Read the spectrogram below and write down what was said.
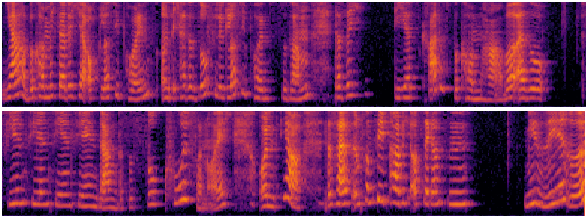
ja, bekomme ich dadurch ja auch Glossy Points und ich hatte so viele Glossy Points zusammen, dass ich die jetzt gratis bekommen habe. Also vielen, vielen, vielen, vielen Dank. Das ist so cool von euch. Und ja, das heißt, im Prinzip habe ich aus der ganzen Misere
